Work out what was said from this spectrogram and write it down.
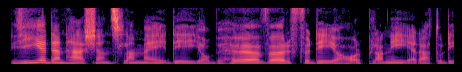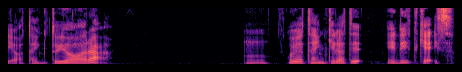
ge den här känslan mig det jag behöver för det jag har planerat och det jag har tänkt att göra. Mm. Och jag tänker att det, i ditt case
